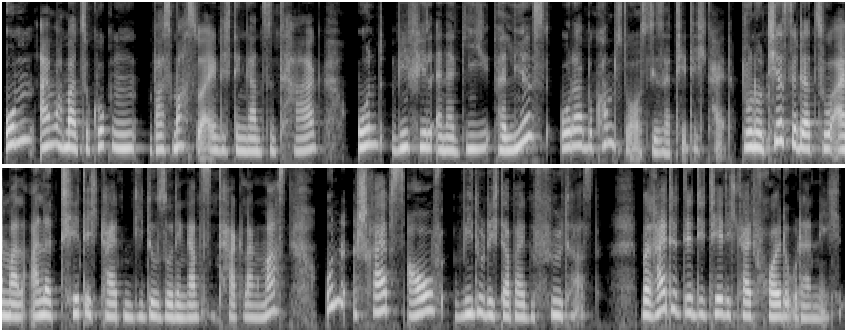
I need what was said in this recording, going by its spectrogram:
um einfach mal zu gucken, was machst du eigentlich den ganzen Tag und wie viel Energie verlierst oder bekommst du aus dieser Tätigkeit. Du notierst dir dazu einmal alle Tätigkeiten, die du so den ganzen Tag lang machst und schreibst auf, wie du dich dabei gefühlt hast. Bereitet dir die Tätigkeit Freude oder nicht?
